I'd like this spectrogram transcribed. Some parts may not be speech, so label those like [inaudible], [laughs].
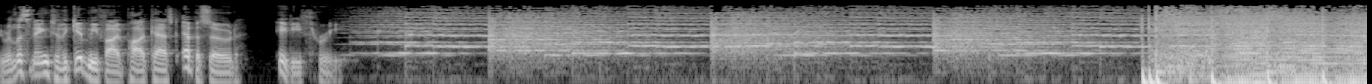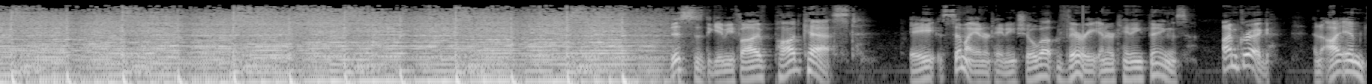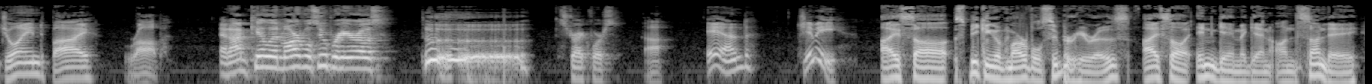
You are listening to the Give Me Five podcast, episode 83. This is the Give Me Five podcast, a semi entertaining show about very entertaining things. I'm Greg, and I am joined by Rob. And I'm killing Marvel superheroes. [gasps] Strike Force. Ah, and Jimmy. I saw, speaking of Marvel superheroes, I saw Endgame again on Sunday,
